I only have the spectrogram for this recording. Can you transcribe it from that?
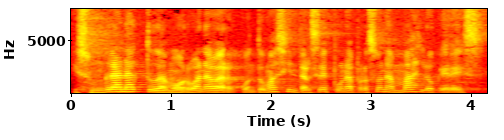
Es un gran acto de amor, van a ver, cuanto más intercedes por una persona, más lo querés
